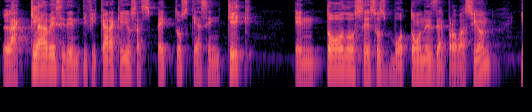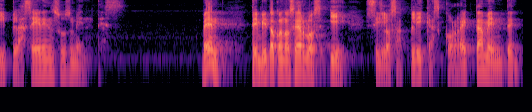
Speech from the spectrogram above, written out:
la clave es identificar aquellos aspectos que hacen clic en todos esos botones de aprobación y placer en sus mentes. Ven, te invito a conocerlos y, si los aplicas correctamente,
